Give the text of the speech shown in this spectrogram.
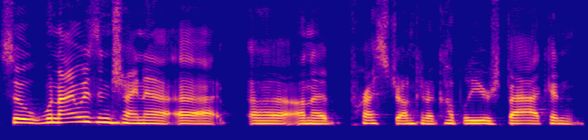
So when I was in China uh, uh, on a press junket a couple years back, and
